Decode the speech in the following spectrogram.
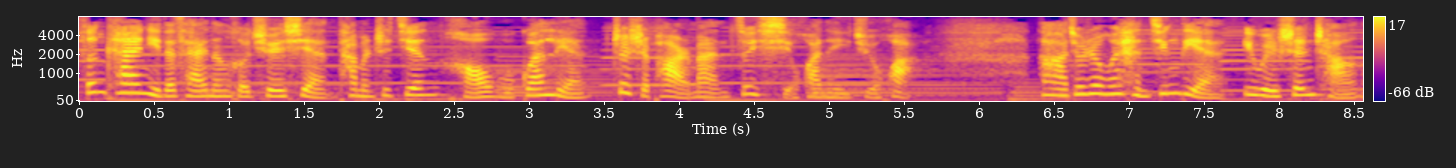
分开你的才能和缺陷，他们之间毫无关联。这是帕尔曼最喜欢的一句话，那就认为很经典，意味深长。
